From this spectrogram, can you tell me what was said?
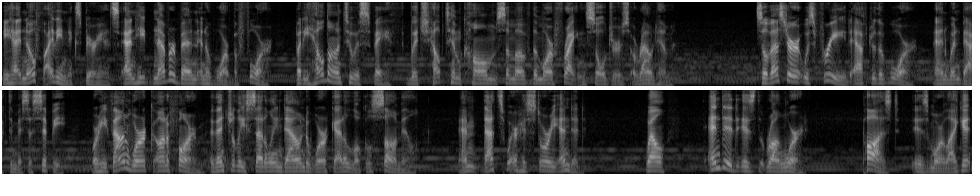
He had no fighting experience, and he'd never been in a war before, but he held on to his faith, which helped him calm some of the more frightened soldiers around him. Sylvester was freed after the war and went back to Mississippi, where he found work on a farm, eventually settling down to work at a local sawmill. And that's where his story ended. Well, ended is the wrong word. Paused is more like it.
